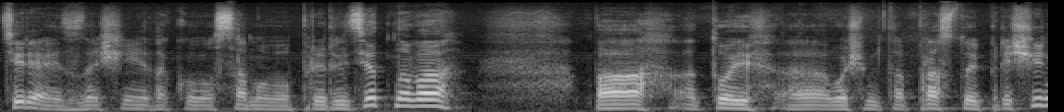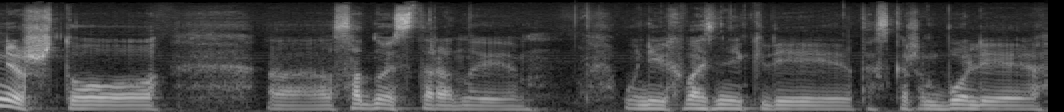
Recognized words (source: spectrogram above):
теряет значение такого самого приоритетного по той, э, в общем-то, простой причине, что, э, с одной стороны, у них возникли, так скажем, более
